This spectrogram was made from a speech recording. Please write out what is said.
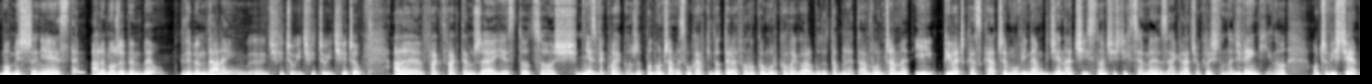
bo jeszcze nie jestem, ale może bym był. Gdybym dalej y, ćwiczył i ćwiczył i ćwiczył, ale fakt faktem, że jest to coś niezwykłego, że podłączamy słuchawki do telefonu komórkowego albo do tableta, włączamy i piłeczka skacze, mówi nam, gdzie nacisnąć, jeśli chcemy zagrać określone dźwięki. No, oczywiście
